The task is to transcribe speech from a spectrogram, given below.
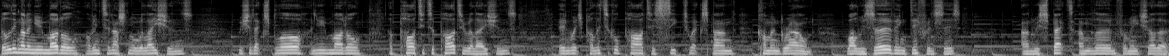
Building on a new model of international relations, we should explore a new model of party to party relations in which political parties seek to expand common ground while reserving differences and respect and learn from each other.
